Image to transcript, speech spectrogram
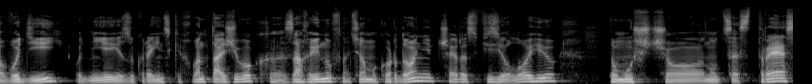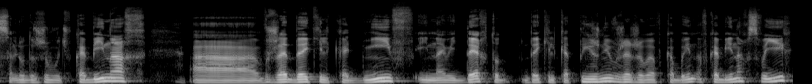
водій однієї з українських вантажівок загинув на цьому кордоні через фізіологію, тому що ну це стрес, люди живуть в кабінах. А вже декілька днів, і навіть дехто декілька тижнів вже живе в кабін в кабінах своїх.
